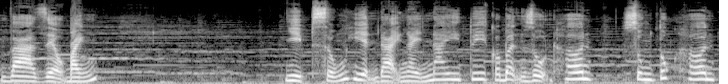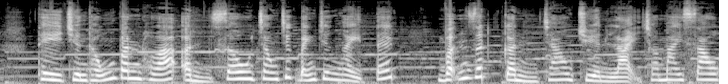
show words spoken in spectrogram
và dẻo bánh. Nhịp sống hiện đại ngày nay tuy có bận rộn hơn, sung túc hơn, thì truyền thống văn hóa ẩn sâu trong chiếc bánh trưng ngày Tết vẫn rất cần trao truyền lại cho mai sau.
